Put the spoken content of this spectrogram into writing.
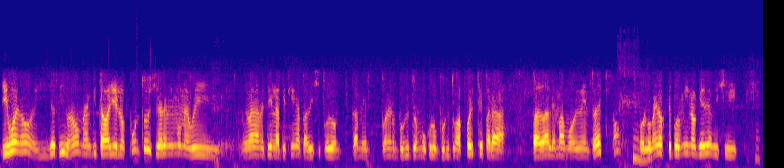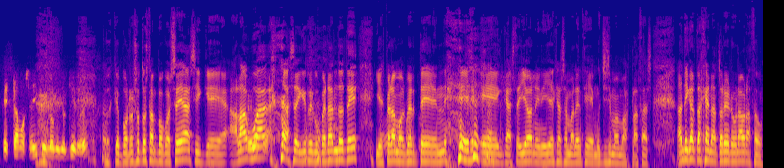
Y bueno, y ya te digo, ¿no? Me han quitado ayer los puntos y ahora mismo me voy, me van a meter en la piscina para ver si puedo también poner un poquito el músculo un poquito más fuerte para, para darle más movimiento a esto, ¿no? Por lo menos que por mí no quede, a ver si estamos ahí, que es lo que yo quiero, ¿eh? Pues que por nosotros tampoco sea, así que al agua, a seguir recuperándote y esperamos verte en, en Castellón, en Illescas, en Valencia y en muchísimas más plazas. Andy Cartagena, Torero, un abrazo.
